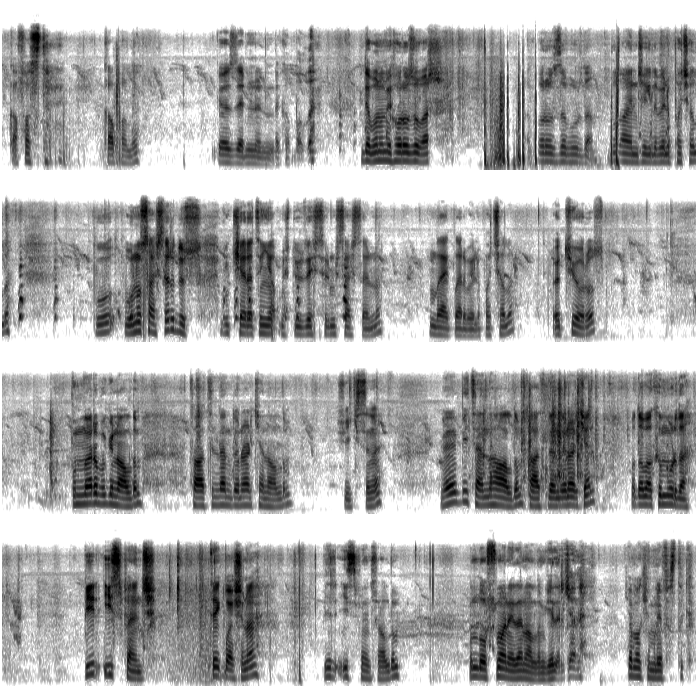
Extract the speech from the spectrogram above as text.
Kafası da kapalı. Gözlerinin önünde kapalı. Bir de bunun bir horozu var. Horoz da burada. Bu da aynı şekilde böyle paçalı. Bu bunun saçları düz. Bu keratin yapmış, düzleştirmiş saçlarını. Bunun da ayakları böyle paçalı. Ötüyoruz. Bunları bugün aldım. Tatilden dönerken aldım. Şu ikisini. Ve bir tane daha aldım tatilden dönerken. O da bakın burada. Bir ispenç. Tek başına bir ispenç aldım. Bunu da Osmaniye'den aldım gelirken. Gel bakayım buraya fıstık.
